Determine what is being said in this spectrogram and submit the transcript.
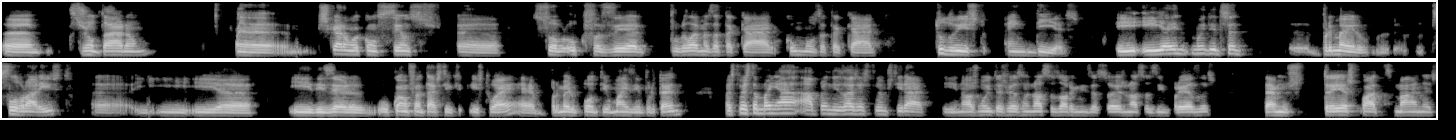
que se juntaram chegaram a consensos sobre o que fazer, problemas a atacar, como os atacar, tudo isto em dias. E, e é muito interessante, primeiro, celebrar isto e, e, e dizer o quão fantástico isto é, é o primeiro ponto e o mais importante, mas depois também há, há aprendizagens que devemos tirar. E nós, muitas vezes, nas nossas organizações, nas nossas empresas, estamos três, quatro semanas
